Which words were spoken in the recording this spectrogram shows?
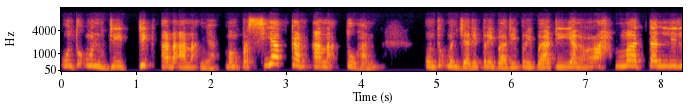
untuk mendidik anak-anaknya mempersiapkan anak Tuhan untuk menjadi pribadi-pribadi yang rahmatan lil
